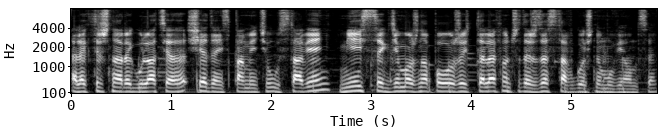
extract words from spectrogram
elektryczna regulacja siedzeń z pamięcią ustawień, miejsce, gdzie można położyć telefon czy też zestaw głośno mówiący.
